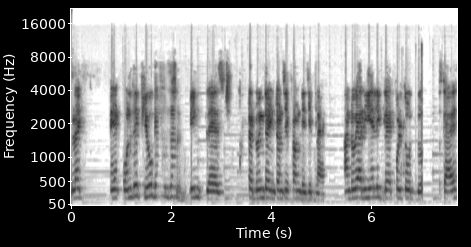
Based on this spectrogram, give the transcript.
like only few guys are being placed after doing the internship from Digiply and we are really grateful to those guys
